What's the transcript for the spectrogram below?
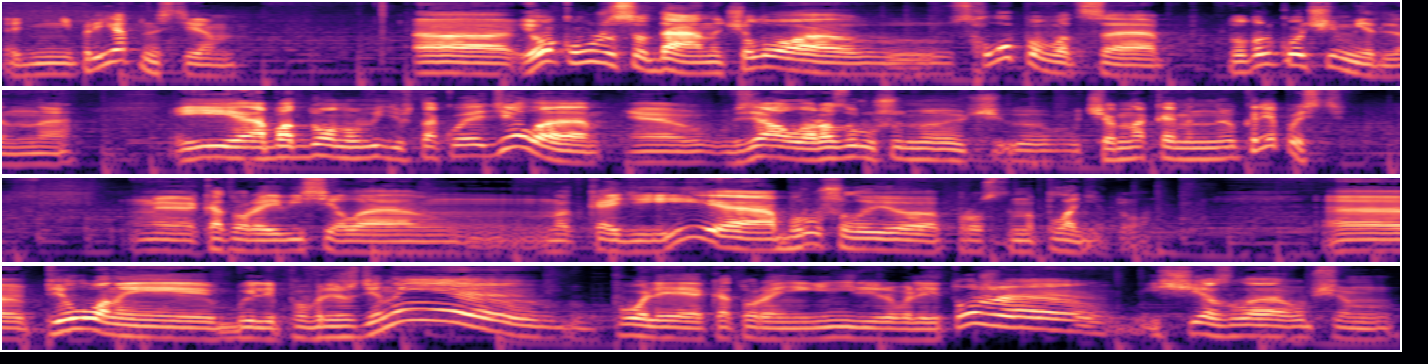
Одни неприятности. Э, и око ужаса, да, начало э, схлопываться, но только очень медленно. И Абаддон, увидев такое дело, э, взял разрушенную чернокаменную крепость, которая висела над Кайди, и обрушил ее просто на планету. Пилоны были повреждены, поле, которое они генерировали, тоже исчезло. В общем,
